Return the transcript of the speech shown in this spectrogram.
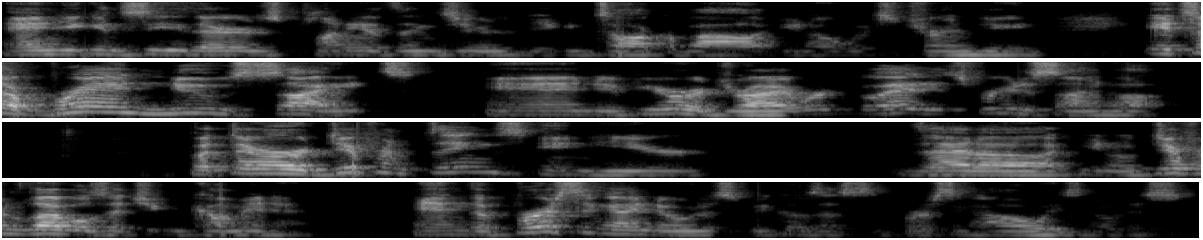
And you can see there's plenty of things here that you can talk about, you know, what's trending. It's a brand new site. And if you're a driver, go ahead, it's free to sign up. But there are different things in here that, uh, you know, different levels that you can come in at. And the first thing I noticed, because that's the first thing I always notice,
